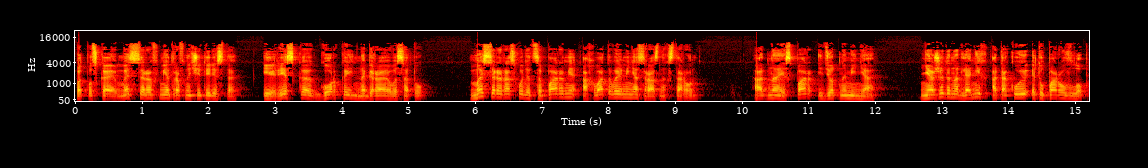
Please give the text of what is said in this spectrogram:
Подпускаю мессеров метров на 400 и резко горкой набираю высоту. Мессеры расходятся парами, охватывая меня с разных сторон. Одна из пар идет на меня. Неожиданно для них атакую эту пару в лоб.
